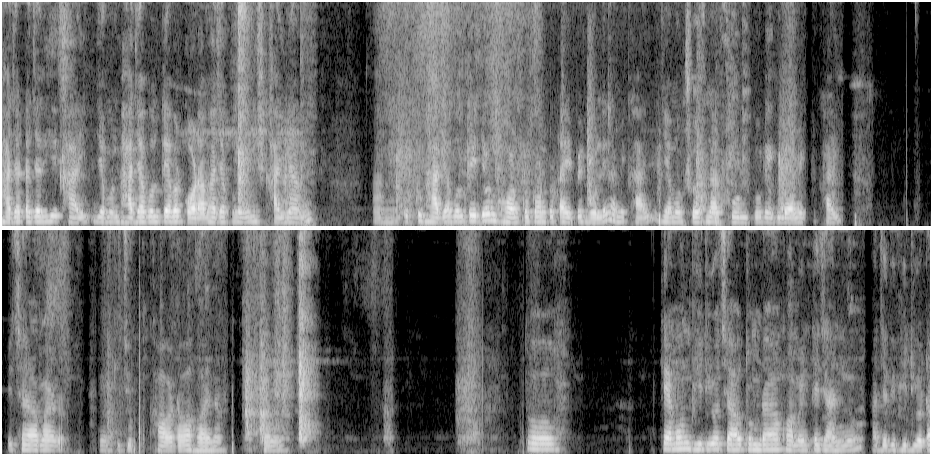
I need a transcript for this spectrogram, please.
ভাজা টাজা দিয়ে খাই। যেমন ভাজা বলতে আবার কড়া ভাজা কোনো জিনিস খাই না আমি। একটু ভাজা বলতে যেমন ঘন্ট টন্ট টাইপের হলে আমি খাই। যেমন সজনার ফুল টুল এগুলো আমি একটু খাই। এছাড়া আমার কিছু খাওয়া টাওয়া হয় না। তো কেমন ভিডিও চাও তোমরা কমেন্টে জানিও। আর যদি ভিডিওটা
